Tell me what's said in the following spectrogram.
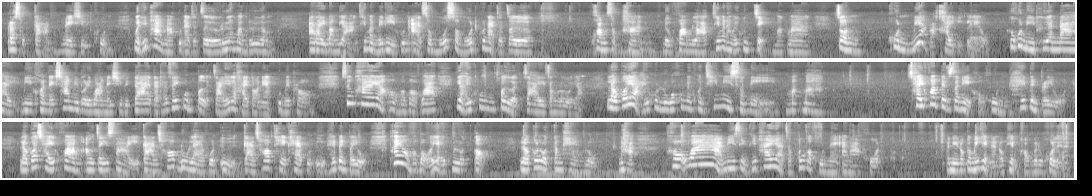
ประสบการณ์ในชีวิตคุณ เหมือนที่ผ่านมาคุณอาจจะเจอเรื่องบางเรื่อง อะไรบางอย่างที่มันไม่ดี คุณอาจสมมุติสมมุติ คุณอาจจะเจอความสัมพันธ์หรือความรักที่มันทำให้คุณเจ็บมากๆ จนคุณไม่อยากรักใครอีกแล้ว คือคุณมีเพื่อนได้ มีคอนเน็ชันมีบริวารในชีวิตได้ แต่ถ้าให้คุณเปิดใจให้กับใครตอนเนี้ยคุณไม่พร้อม ซึ่งไพ่อะออกมาบอกว่า อยากให้คุณเปิดใจจังเลยอะแล้วก็อยากให้คุณรู้ว่าคุณเป็นคนที่มีเสน่ห์มากๆ ใช้ความเป็นเสน่ห์ของคุณให้เป็นประโยชน์ แล้วก็ใช้ความเอาใจใส่การชอบดูแลคนอื่น การชอบเทคแคร์คนอื่นให้เป็นประโยชน์ไพ่ออกมาบอกว่าอยากให้คุณลดเกาะ แล้วก็ลดกำแพงลงนะคะ เพราะว่ามีสิ่งที่ไพ่อยากจะพูดกับคุณในอนาคต อันนี้นกยังไม่เห็นนะนกเห็นพร้อมกับทุกคนเลยนะ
